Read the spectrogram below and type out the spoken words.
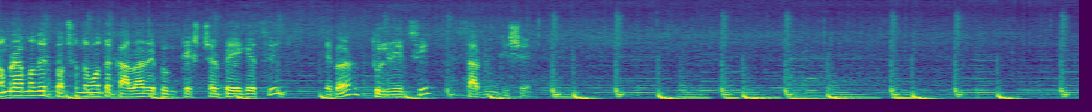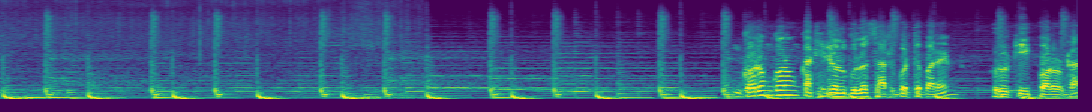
আমরা আমাদের পছন্দ মতো কালার এবং টেক্সচার পেয়ে গেছি। এবার তুলে নিচ্ছি সার্ভিং ডিশে গরম গরম কাঠি রোলগুলো সার্ভ করতে পারেন, রুটি, পরোটা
